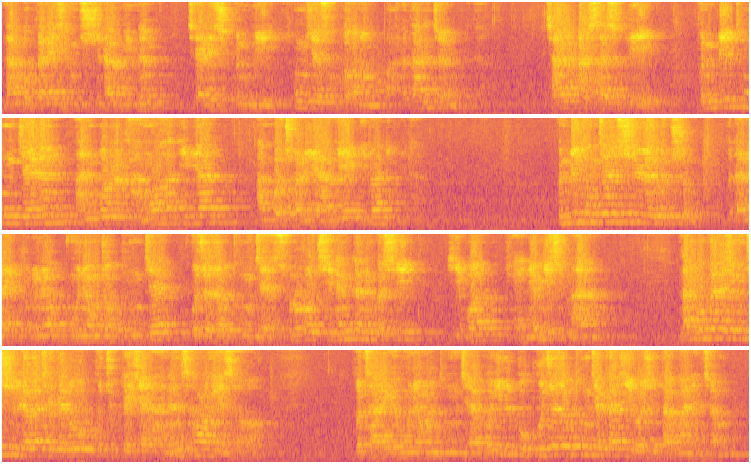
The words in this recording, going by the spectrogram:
남북 간에 지금 추진하고 있는 재래식 군비 통제 속도가 너무 빠르다는 점입니다. 잘 아시다시피 군비 통제는 안보를 강화하기 위한 안보 전략의 일환입니다. 군비 통제는 신뢰 구축, 그 다음에 운영 적 통제, 구조적 통제 순으로 진행되는 것이 기본 개념이지만 남북 간에 지금 신뢰가 제대로 구축되지 않은 상황에서 군사력의 운영을 통제하고 일부 구조적 통제까지 이루어진다고 하는 점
